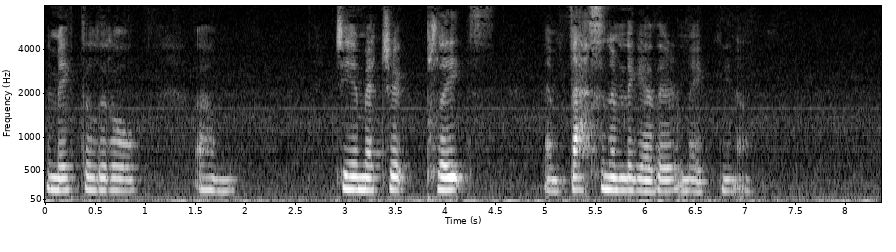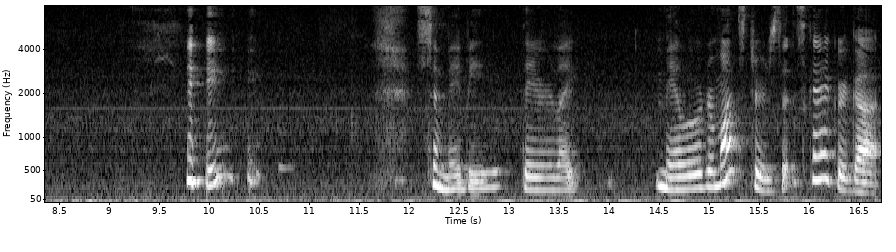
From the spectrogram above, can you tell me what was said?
to make the little um, geometric plates and fasten them together to make, you know. so maybe they're like mail order monsters that Skagra got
